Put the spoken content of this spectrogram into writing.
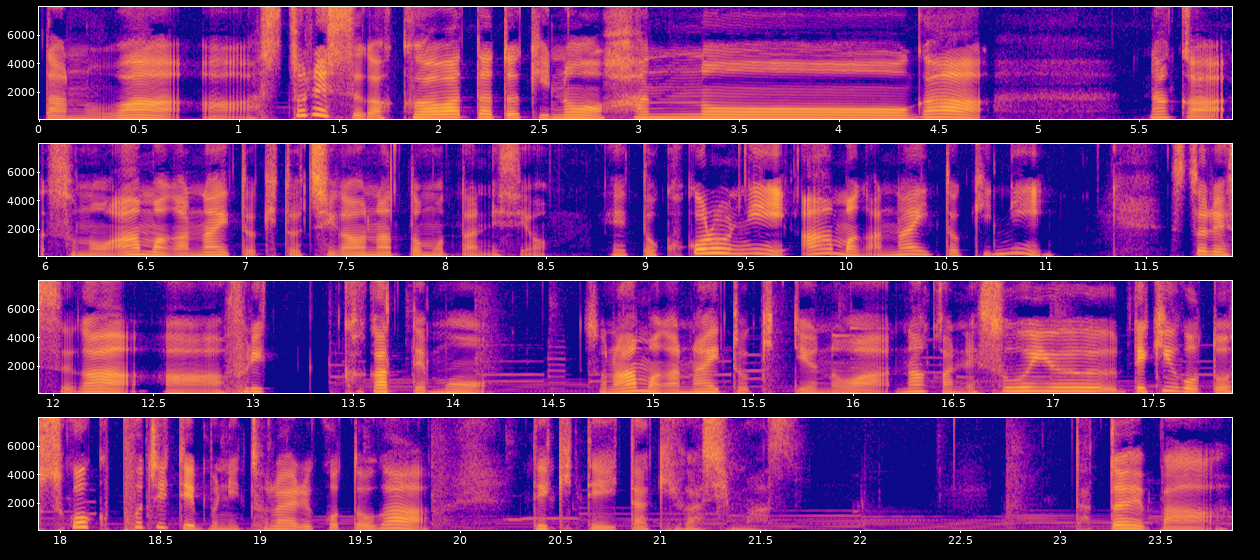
たのはあストレスが加わった時の反応がなんかそのアーマーがない時と違うなと思ったんですよ。えっと、心にアーマーがない時にストレスがあ降りかかってもそのアーマーがない時っていうのはなんかねそういう出来事をすごくポジティブに捉えることができていた気がします。例えば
